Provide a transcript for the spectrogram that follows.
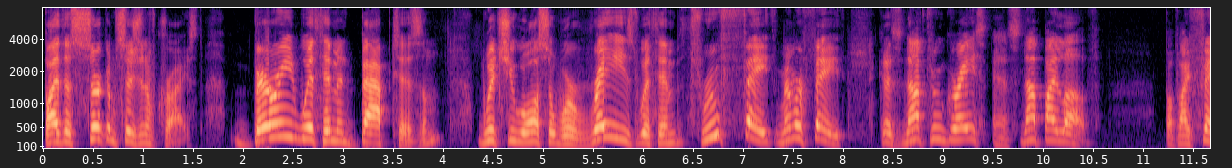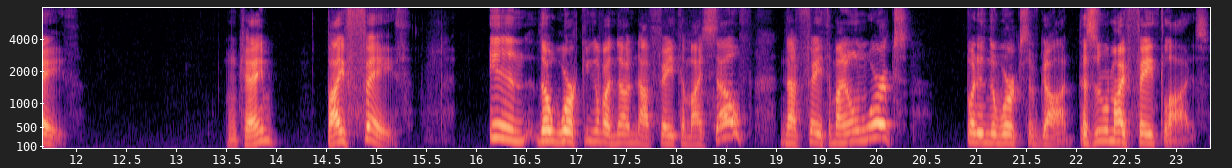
by the circumcision of Christ, buried with him in baptism which you also were raised with him through faith. Remember faith, because it's not through grace and it's not by love, but by faith. Okay? By faith in the working of, not, not faith in myself, not faith in my own works, but in the works of God. This is where my faith lies.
